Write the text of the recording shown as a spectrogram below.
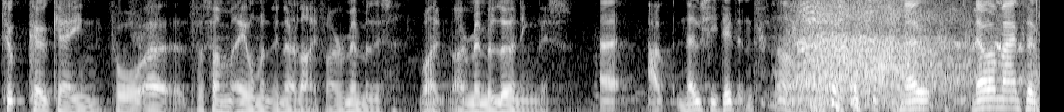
took cocaine for, uh, for some ailment in her life. I remember this. Well, I, I remember learning this. Uh, I, no, she didn't. no, no amount of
